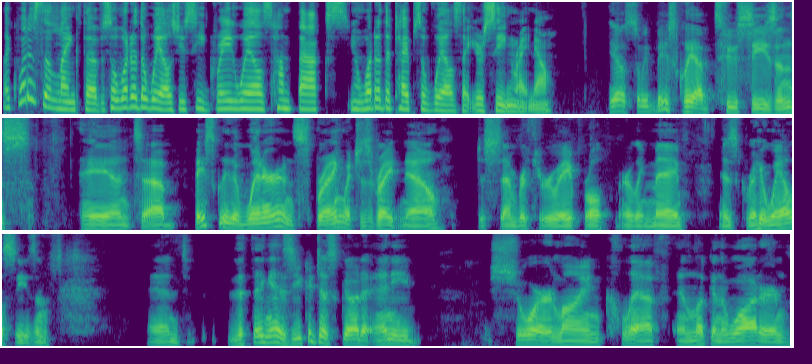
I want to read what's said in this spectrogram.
like what is the length of so what are the whales? You see gray whales humpbacks you know what are the types of whales that you're seeing right now? Yeah, so we basically have two seasons, and uh, basically the winter and spring, which is right now, December through April, early May, is gray whale season. And the thing is, you could just go to any shoreline cliff and look in the water and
